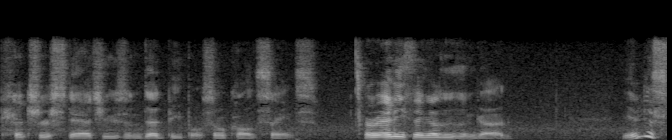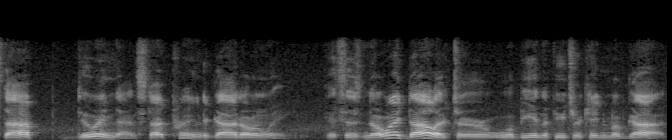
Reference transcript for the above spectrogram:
picture statues and dead people, so called saints, or anything other than God. You need to stop doing that. And start praying to God only. It says, No idolater will be in the future kingdom of God.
